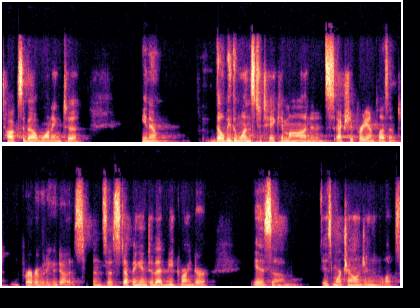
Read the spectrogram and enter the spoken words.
talks about wanting to, you know, they'll be the ones to take him on. And it's actually pretty unpleasant for everybody who does. And so stepping into that meat grinder is, um, is more challenging than it looks.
